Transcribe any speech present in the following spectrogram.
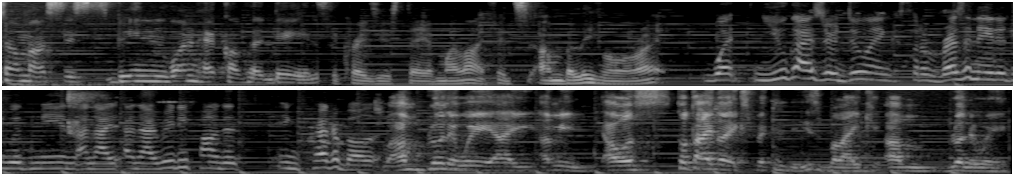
Thomas, it's been one heck of a day. It's the craziest day of my life. It's unbelievable, right? What you guys are doing sort of resonated with me, and, and I and I really found it incredible. I'm blown away. I I mean, I was totally not expecting this, but like I'm blown away.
